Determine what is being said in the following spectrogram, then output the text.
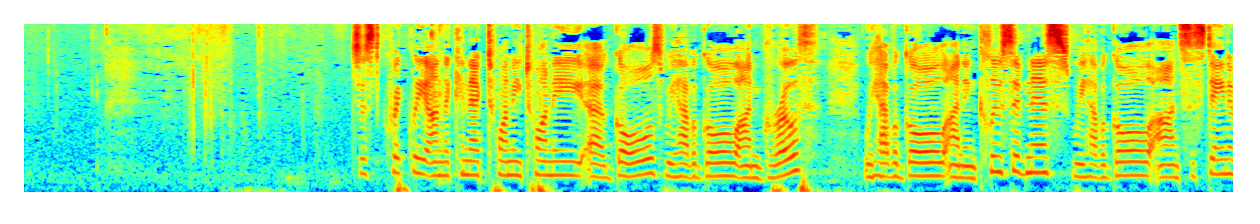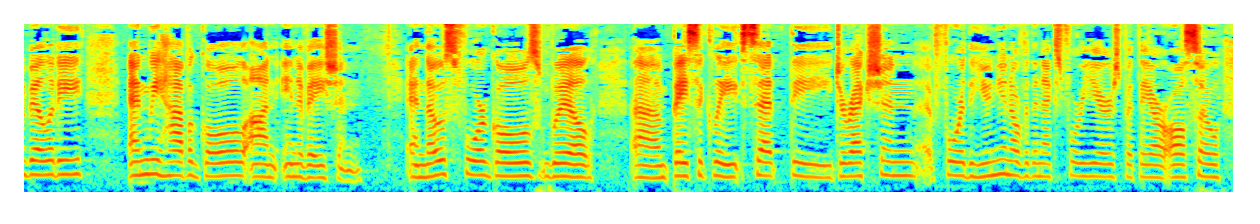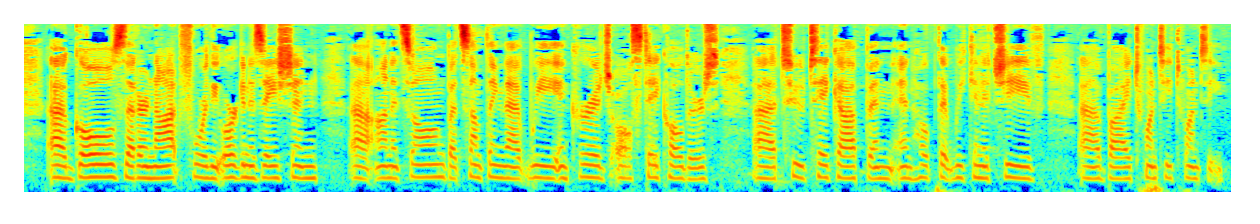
Just quickly on the Connect 2020 uh, goals, we have a goal on growth, we have a goal on inclusiveness, we have a goal on sustainability, and we have a goal on innovation. And those four goals will um, basically set the direction for the union over the next four years, but they are also uh, goals that are not for the organization uh, on its own, but something that we encourage all stakeholders uh, to take up and, and hope that we can achieve uh, by 2020.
